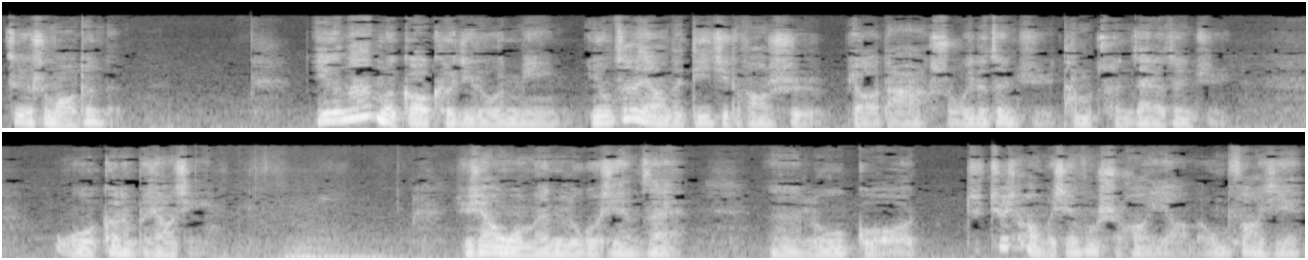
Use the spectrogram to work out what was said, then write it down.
这个是矛盾的。一个那么高科技的文明，用这样的低级的方式表达所谓的证据，他们存在的证据，我个人不相信。就像我们如果现在，嗯，如果就就像我们先锋十号一样的，我们放一些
